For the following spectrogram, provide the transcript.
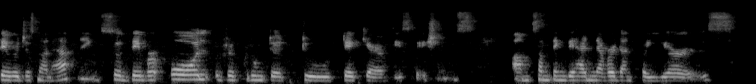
they were just not happening. So they were all recruited to take care of these patients, um, something they had never done for years.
